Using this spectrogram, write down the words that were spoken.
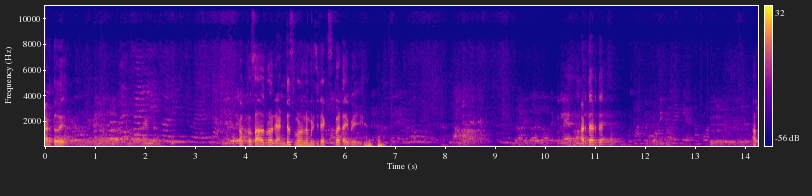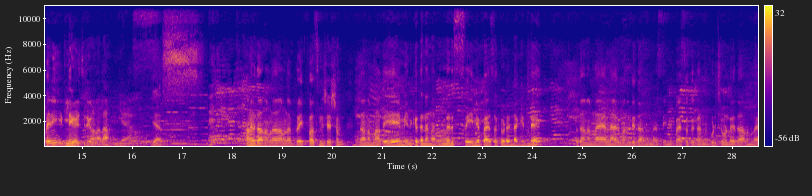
അടുത്തത്. പ്രസാദ് ബ്രോ രണ്ട് സ്പൂണെല്ലാം പിടിച്ചിട്ട് എക്സ്പേർട്ട് ആയി പോയി അടുത്ത അടുത്ത. അപ്പൊ ഇനി ഇഡ്ഡലി കഴിച്ചിട്ട് കാണാം അല്ല? യെസ് അങ്ങനെ ഇതാ നമ്മൾ നമ്മളെ ബ്രേക്ക്ഫാസ്റ്റിന് ശേഷം ഇതാ നമ്മൾ അതേ മിൽക്ക് തന്നെ നല്ലൊരു സേമിയ പായസം ഒക്കെ ഇവിടെ ഉണ്ടാക്കിയിട്ടുണ്ട്. ഇതാ നമ്മളെ എല്ലാവരും വന്നിട്ട് ഇതാ നമ്മളെ സേമിയ പായസം ഒക്കെ കണ്ടു കുടിച്ചുകൊണ്ട് ഇതാ നമ്മളെ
